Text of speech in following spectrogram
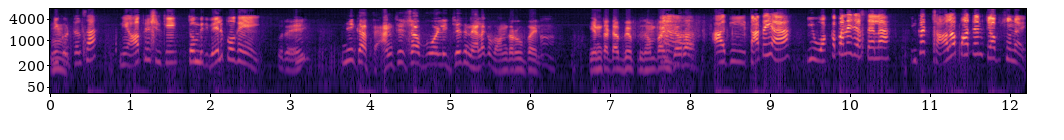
నీకు తెలుసా? నీ ఆపరేషన్కి తొమ్మిది వేలు పోగయ్యాయి. నీకు ఆ ఫ్యాన్సీ షాప్ వాళ్ళు ఇచ్చేది నెలకు వంద రూపాయలు. ఇంత డబ్బు ఎప్పుడు సంపాదించావురా? అది తాతయ్య ఈ ఒక్క పనే చేస్తే ఎలా ఇంకా చాలా పార్ట్ టైం జాబ్స్ ఉన్నాయి.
